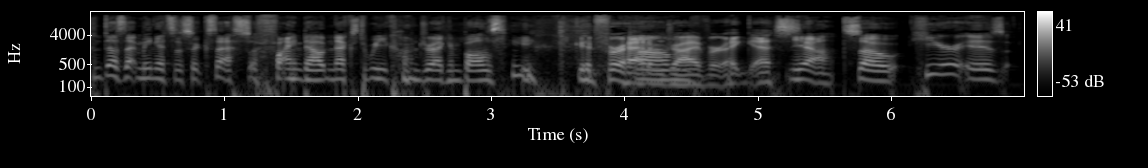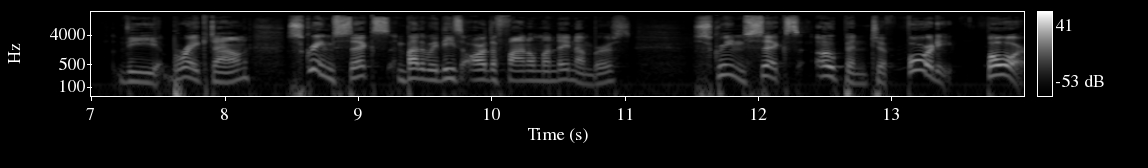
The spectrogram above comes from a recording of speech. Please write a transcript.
does that mean it's a success? Find out next week on Dragon Ball Z. good for Adam Um, Driver, I guess. yeah, so here is the breakdown. Scream 6, and by the way, these are the final Monday numbers. Scream 6 opened to $44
